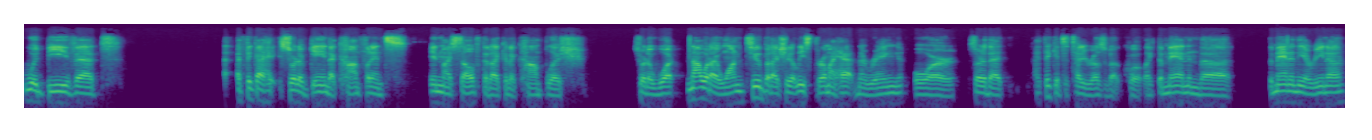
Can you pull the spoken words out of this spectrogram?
would be that I think I sort of gained a confidence in myself that I could accomplish sort of what not what I wanted to, but I should at least throw my hat in the ring or sort of that I think it's a Teddy Roosevelt quote, like the man in the the man in the arena.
